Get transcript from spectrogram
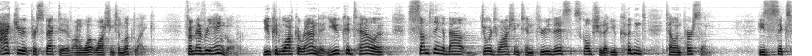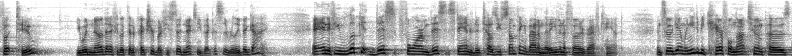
accurate perspective on what Washington looked like from every angle. You could walk around it. You could tell something about George Washington through this sculpture that you couldn't tell in person. He's six foot two. You wouldn't know that if you looked at a picture, but if you stood next to him, you'd be like, this is a really big guy. And if you look at this form, this standard, it tells you something about him that even a photograph can't. And so, again, we need to be careful not to impose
